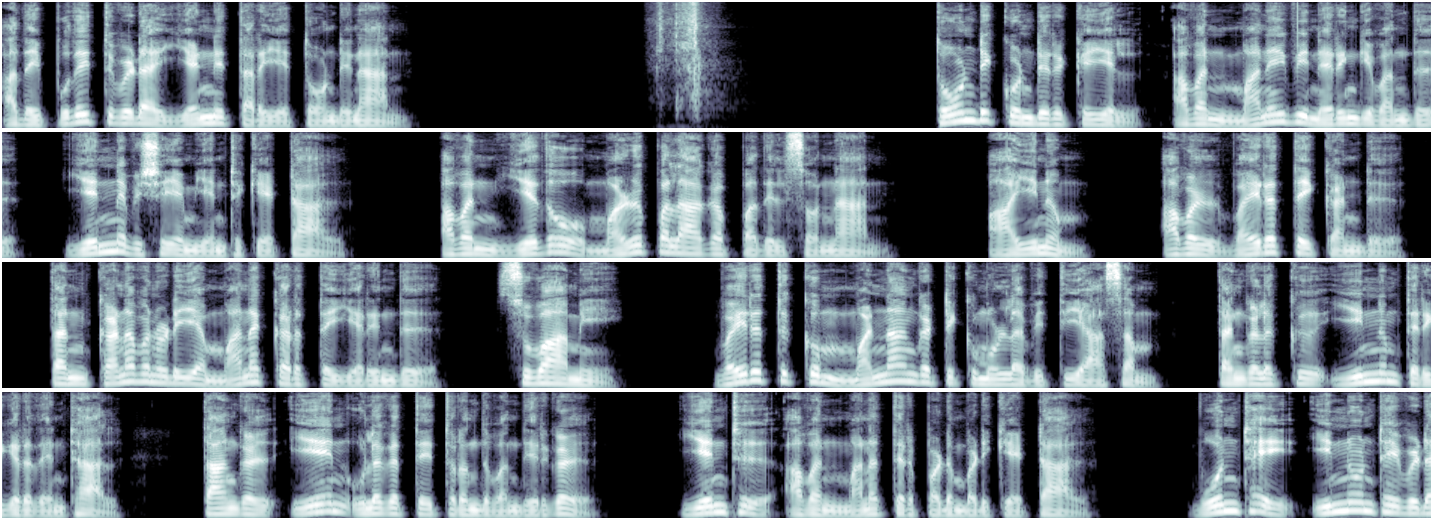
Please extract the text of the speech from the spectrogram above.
அதை புதைத்துவிட எண்ணித் தரையைத் தோண்டினான். தோண்டிக் கொண்டிருக்கையில் அவன் மனைவி நெருங்கி வந்து என்ன விஷயம்? என்று கேட்டாள். அவன் ஏதோ மழுப்பலாகப் பதில் சொன்னான். ஆயினும் அவள் வைரத்தைக் கண்டு தன் கணவனுடைய மனக்கருத்தை எறிந்து சுவாமி வைரத்துக்கும் மண்ணாங்கட்டிக்குமுள்ள வித்தியாசம் தங்களுக்கு இன்னும் தெரிகிறதென்றால் தாங்கள் ஏன் உலகத்தை துறந்து வந்தீர்கள்? என்று அவன் மனத்திற்படும்படி கேட்டாள். ஒன்றை இன்னொன்றை விட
